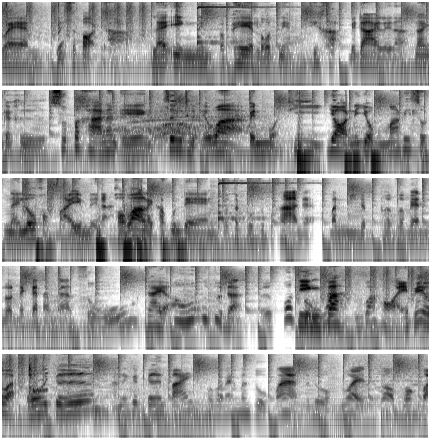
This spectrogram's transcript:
แวนหรือสปอร์ตคาร์และอีกหนึ่งประเภทรถเนี่ยที่ขาดไม่ได้เลยนะ นั่นก็คือซูเปอร์คาร์นั่นเอง ซึ่งถือได้ว่าเป็นหมวดที่ยอดนิยมมากที่สุดในโลกของ 5M เลยนะเพราะว่าอะไรครับคุณแดงรถตระกูลซุปเปอร์คาร์เนี่ยมันมีแบบเพอร์ฟอร์แมนซ์รถในการทำงานสูงใช่เหรอ สูงสุดอะเออโคตรจริสูงงปะ ถึงว่าหอไอเฟลอะโอ้ยเกิน อันนั้นก็เกินไป เพอร์ฟอร์แมนซ์มันสูงมากสะดวกด้วยแล้วก็ว่องไว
